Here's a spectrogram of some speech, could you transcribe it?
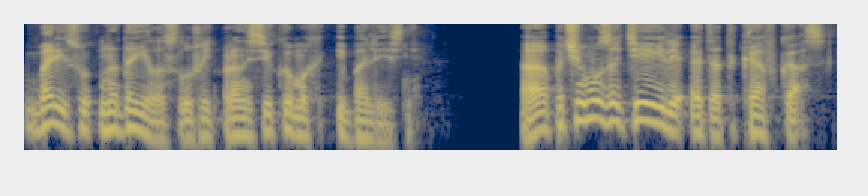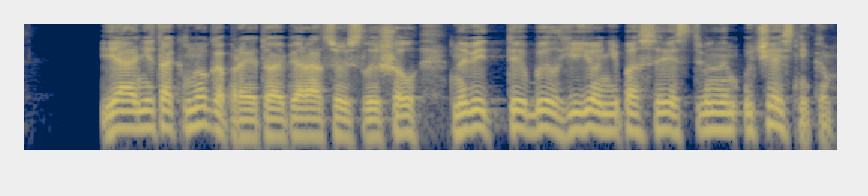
Борису надоело слушать про насекомых и болезни. А почему затеяли этот Кавказ? Я не так много про эту операцию слышал, но ведь ты был ее непосредственным участником.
